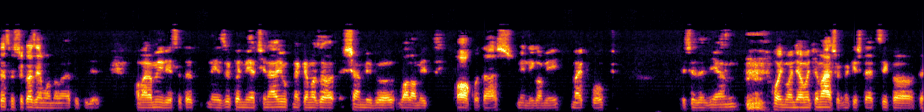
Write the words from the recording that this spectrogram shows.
Ezt most csak azért mondom el, hogy ugye, ha már a művészetet nézzük, hogy miért csináljuk, nekem az a semmiből valamit alkotás mindig, ami megfog. És ez egy ilyen, hogy mondjam, hogyha másoknak is tetszik a te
